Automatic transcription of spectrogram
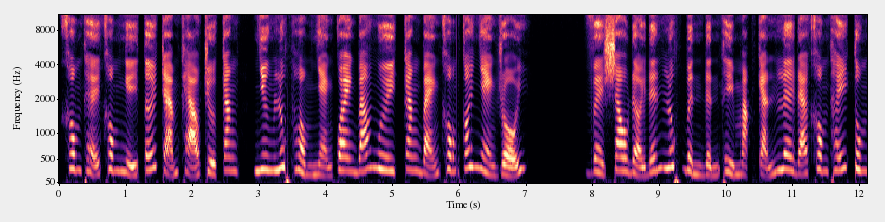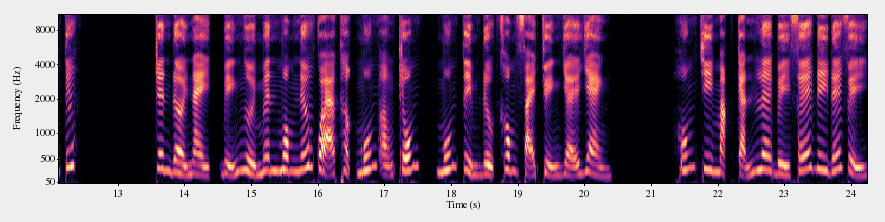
Không thể không nghĩ tới trảm khảo trừ căng, nhưng lúc hồng nhạn quan báo nguy, căn bản không có nhàn rỗi. Về sau đợi đến lúc bình định thì mặt cảnh Lê đã không thấy tung tích. Trên đời này, biển người mênh mông nếu quả thật muốn ẩn trốn, muốn tìm được không phải chuyện dễ dàng. Huống chi mặt cảnh Lê bị phế đi đế vị.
